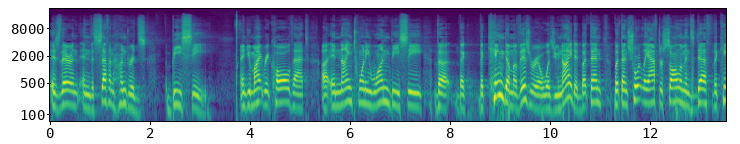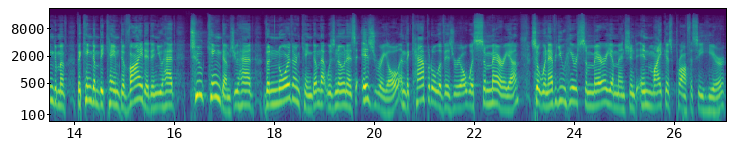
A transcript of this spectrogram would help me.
is there in, in the 700s BC. And you might recall that uh, in 921 BC, the, the, the kingdom of Israel was united, but then, but then shortly after Solomon's death, the kingdom, of, the kingdom became divided, and you had two kingdoms. You had the northern kingdom that was known as Israel, and the capital of Israel was Samaria. So whenever you hear Samaria mentioned in Micah's prophecy here,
